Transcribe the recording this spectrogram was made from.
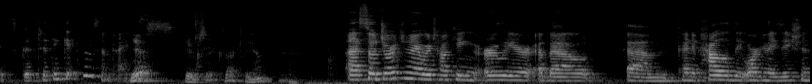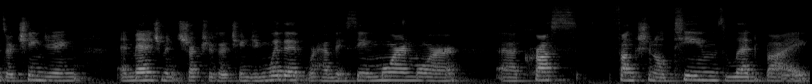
it's good to think it through sometimes. Yes, it's exactly. Yeah. Uh, so George and I were talking earlier about um, kind of how the organizations are changing and management structures are changing with it. We're having seeing more and more uh, cross-functional teams led by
